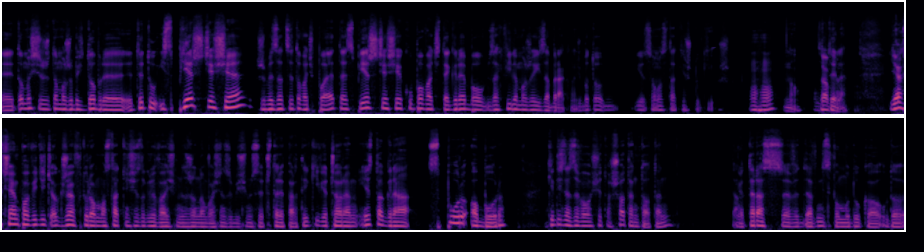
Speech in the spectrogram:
y, to myślę, że to może być dobry tytuł i spieszcie się, żeby zacytować poetę, spieszcie się kupować tę grę, bo za chwilę może jej zabraknąć, bo to są ostatnie sztuki już. Mhm. No, to Dobra. tyle. Ja chciałem powiedzieć o grze, w którą ostatnio się zagrywaliśmy z żoną, właśnie zrobiliśmy sobie cztery partyjki wieczorem. Jest to gra Spór o Bór. Kiedyś nazywało się to Shoten Toten. Tak. Teraz wydawnictwo Muduko udo-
